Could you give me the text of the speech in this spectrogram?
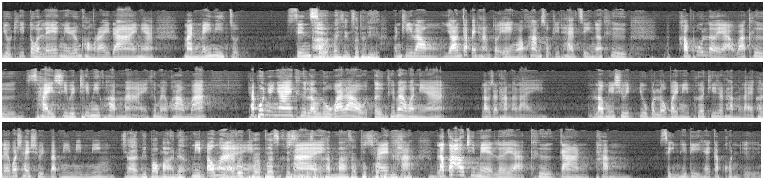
อยู่ที่ตัวเลขในเรื่องของรายได้เนี่ยมันไม่มีจุดสิ้นสุดอ่าไม่สิ้นสุดทันทีบางทีลองย้อนกลับไปถามตัวเองว่าความสุขที่แท้จริงก็คือ เขาพูดเลยอะว่าคือใช้ชีวิตที่มีความหมายคือหมายความว่า ถ้าพูดง่าย ๆ คือเรารู้ว่าเราตื่นขึ้นมาวันเนี้ยเราจะทำอะไร เรามีชีวิตอยู่บนโลกใบนี้เพื่อที่จะทำอะไรเขาเรียกว่าใช้ชีวิตแบบมี meaning ใช่มีเป้าหมายเนี่ยมีเป้าหมาย life with purpose คือสิ่งที่ใช่สำคัญมากสำหรับทุกคนใช่ที่มีชีค่ะวิตแล้วก็ ultimate เลยอะคือการทำ สิ่งที่ดีให้กับคนอื่น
